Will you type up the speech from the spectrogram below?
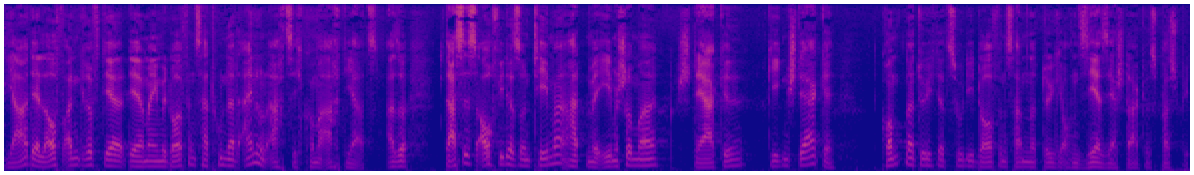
Ja, der Laufangriff der, der Miami Dolphins hat 181,8 Yards. Also das ist auch wieder so ein Thema, hatten wir eben schon mal, Stärke gegen Stärke. Kommt natürlich dazu, die Dolphins haben natürlich auch ein sehr, sehr starkes Passspiel.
